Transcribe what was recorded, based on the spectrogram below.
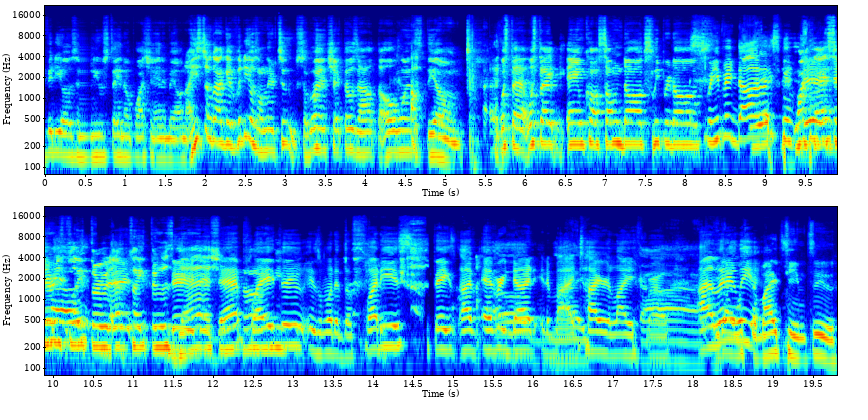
videos and he was staying up watching anime all night, he still got good videos on there too. So go ahead and check those out. The old ones, the um, what's that? What's that game called? Some dogs, sleeper dogs. Sleeping dogs. Yes, Watch that series playthrough. That playthrough is Dude, dude, that know what I mean? playthrough is one of the funniest things I've ever Oh done in my my entire life, bro. I I literally- literally my team too.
